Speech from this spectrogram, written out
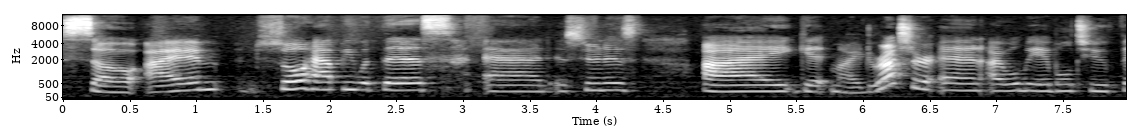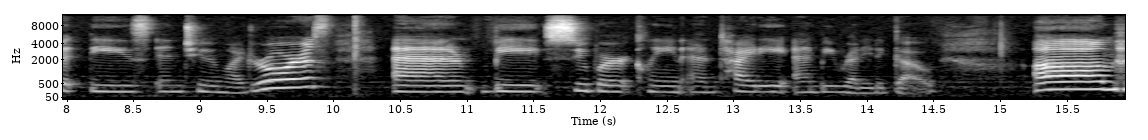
So I'm so happy with this and as soon as I get my dresser in, I will be able to fit these into my drawers and be super clean and tidy and be ready to go. Um,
